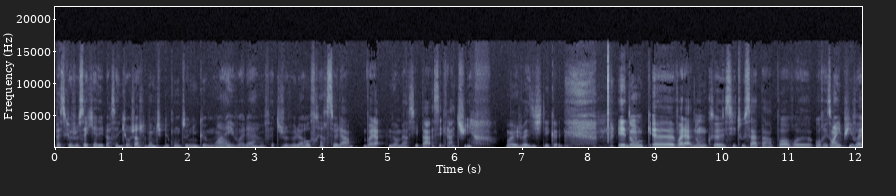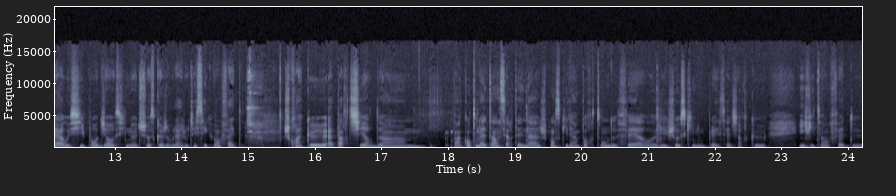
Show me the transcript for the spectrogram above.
parce que je sais qu'il y a des personnes qui recherchent le même type de contenu que moi et voilà en fait je veux leur offrir cela. Voilà ne remerciez pas c'est gratuit. ouais je vas-y je déconne. Et donc euh, voilà donc euh, c'est tout ça par rapport aux raisons et puis voilà aussi pour dire aussi une autre chose que je voulais ajouter c'est qu'en fait je crois que à partir d'un quand on atteint un certain âge, je pense qu'il est important de faire euh, les choses qui nous plaisent. C'est-à-dire que éviter en fait de.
